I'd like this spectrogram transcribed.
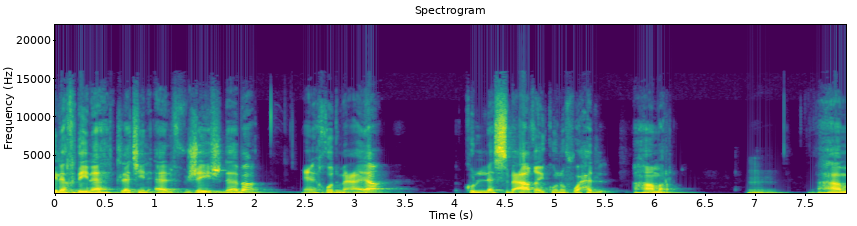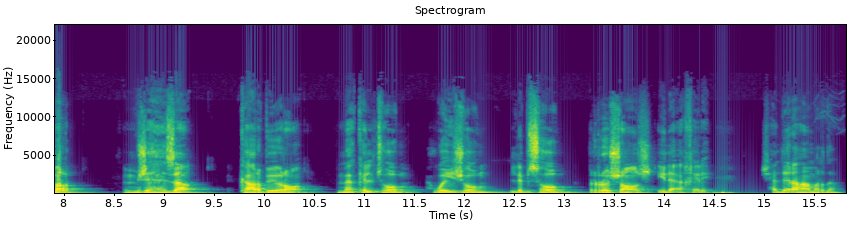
إلا خديناه 30000 جيش دابا يعني خذ معايا كل سبعة غيكونوا في واحد Hummer Hummer مجهزة carburant ماكلتهم حوايجهم لبسهم ال rechange إلى آخره. شحال دايرة Hummer دا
